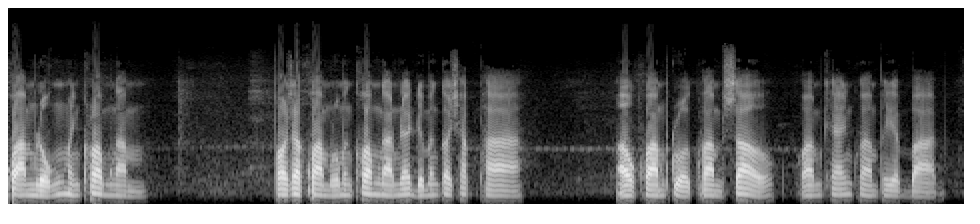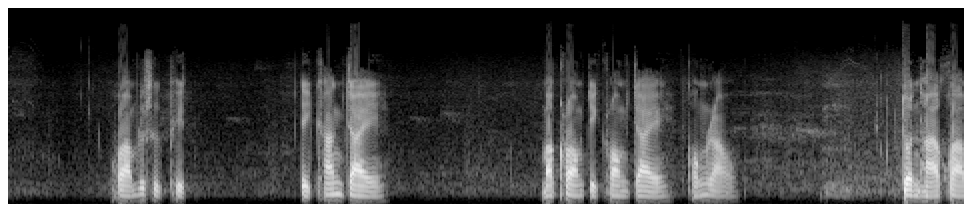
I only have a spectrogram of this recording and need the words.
ความหลงมันครอบงำพอถ้าความหลงมันครอบงำแล้ว เดี๋ยวมันก็ชักพา เอาความโกรธความเศร้า ความแค้นความพยาบาท ความรู้สึกผิด ติดข้างใจ มาครองจิตครองใจของเรา จนหาความ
